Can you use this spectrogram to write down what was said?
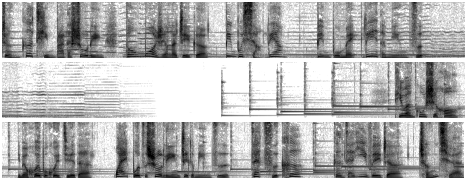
整个挺拔的树林都默认了这个并不响亮、并不美丽的名字。听完故事后，你们会不会觉得“歪脖子树林”这个名字在此刻更加意味着成全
